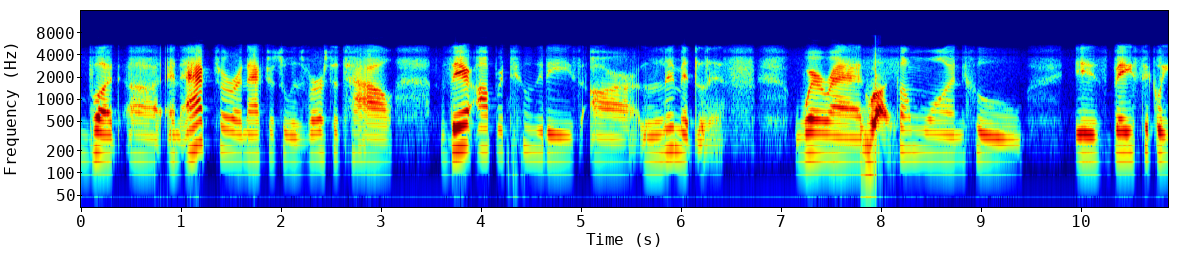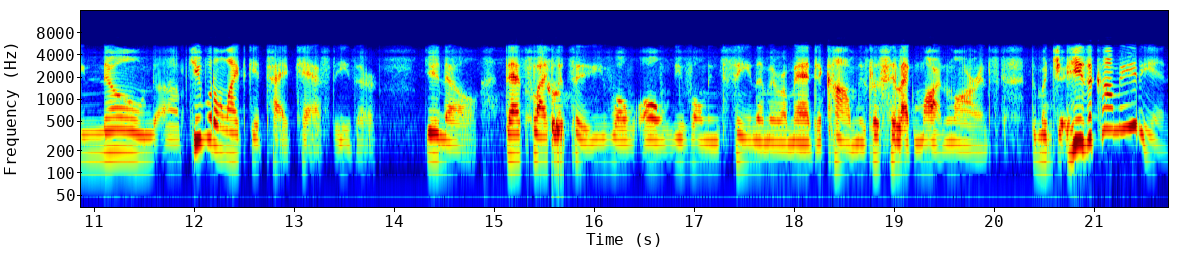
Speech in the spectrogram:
But uh, an actor or an actress who is versatile, their opportunities are limitless. Whereas Right. someone who is basically known, uh, people don't like to get typecast either. You know, that's like True. let's say you've o- o- you've only seen them in romantic comedies. Let's say like Martin Lawrence. The major- he's a comedian.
